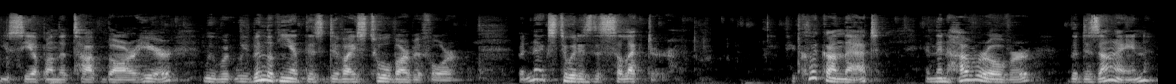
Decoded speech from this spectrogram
You see up on the top bar here, we were, we've been looking at this device toolbar before, but next to it is the selector. If you click on that, and then hover over the design,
